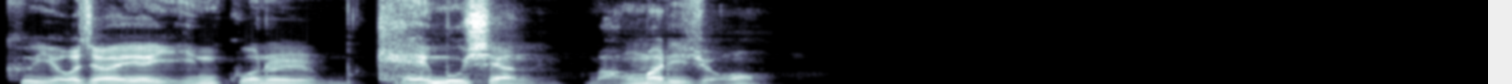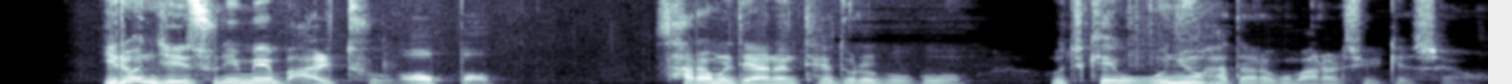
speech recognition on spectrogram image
그 여자의 인권을 개무시한 막말이죠. 이런 예수님의 말투, 어법, 사람을 대하는 태도를 보고 어떻게 온유하다라고 말할 수 있겠어요?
